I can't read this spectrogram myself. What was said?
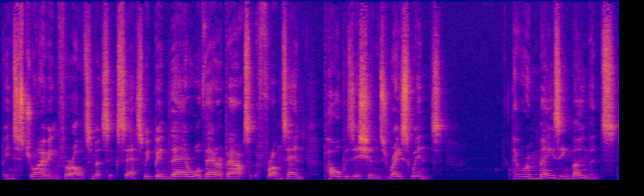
been striving for ultimate success. We'd been there or thereabouts at the front end, pole positions, race wins. There were amazing moments.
